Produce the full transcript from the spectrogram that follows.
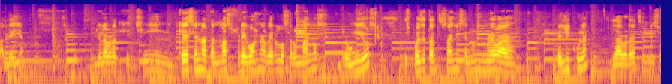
a Leia. Yo la verdad dije, chin, qué escena tan más fregona ver a los hermanos reunidos después de tantos años en una nueva película la verdad se me hizo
